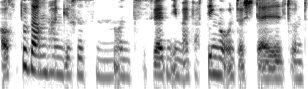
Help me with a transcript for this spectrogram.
aus dem Zusammenhang gerissen und es werden ihm einfach Dinge unterstellt und,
